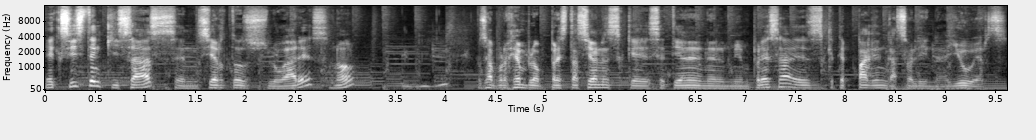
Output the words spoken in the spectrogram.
existen quizás en ciertos lugares, ¿no? O sea, por ejemplo, prestaciones que se tienen en mi empresa es que te paguen gasolina y Ubers.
